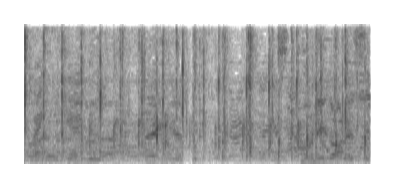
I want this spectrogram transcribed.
Thank you. Thank you. It's twenty dollars.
